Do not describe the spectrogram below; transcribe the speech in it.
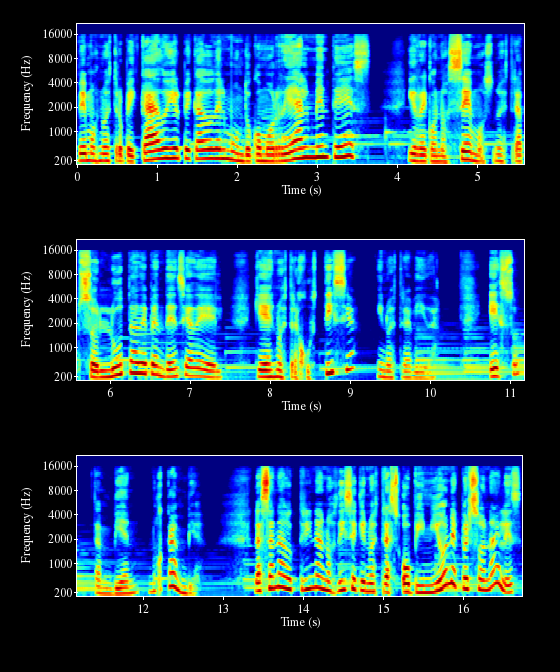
vemos nuestro pecado y el pecado del mundo como realmente es y reconocemos nuestra absoluta dependencia de Él, que es nuestra justicia y nuestra vida. Eso también nos cambia. La sana doctrina nos dice que nuestras opiniones personales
